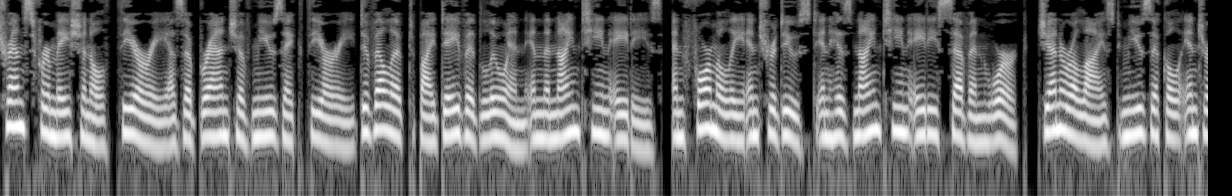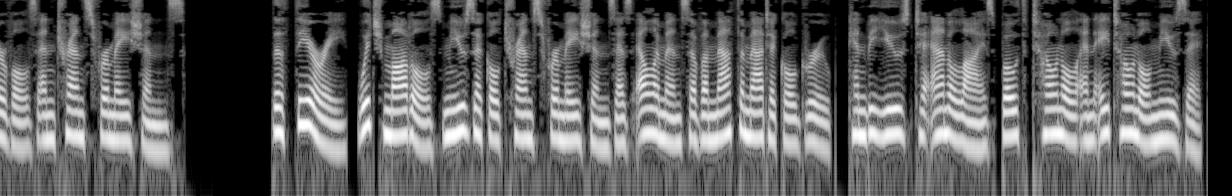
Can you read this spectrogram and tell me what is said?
Transformational theory is a branch of music theory developed by David Lewin in the 1980s, and formally introduced in his 1987 work, Generalized Musical Intervals and Transformations. The theory, which models musical transformations as elements of a mathematical group, can be used to analyze both tonal and atonal music.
